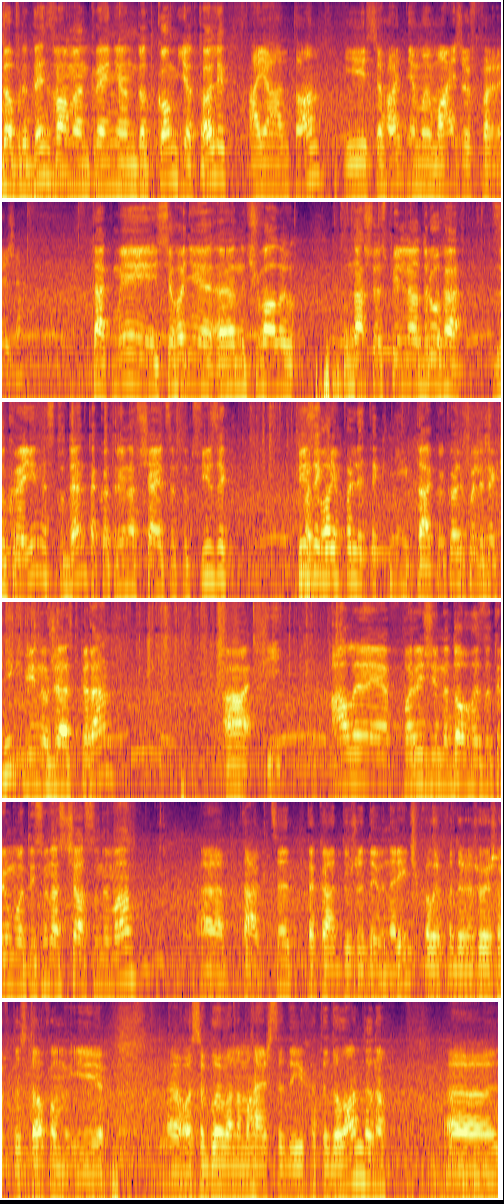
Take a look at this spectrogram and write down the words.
Добрий день, з вами Ukrainian.com, я Толік. А я Антон, і сьогодні ми майже в Парижі. Так, ми сьогодні е, ночували у нашого спільного друга з України, студента, який навчається тут фізик. Фізики. політехнік. Так, Миколь Політехнік, він уже аспірант. А, і, але в Парижі недовго затримуватись у нас часу нема. Е, так, це така дуже дивна річ, коли подорожуєш автостопом і е, особливо намагаєшся доїхати до Лондону. Е,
